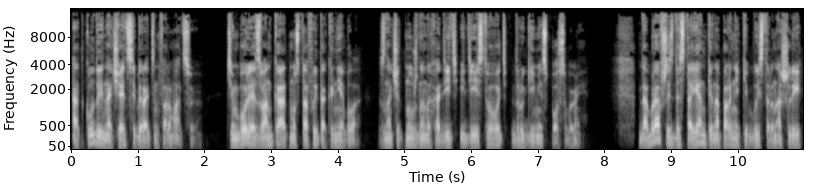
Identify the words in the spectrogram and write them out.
Откуда и начать собирать информацию. Тем более звонка от Мустафы так и не было. Значит, нужно находить и действовать другими способами. Добравшись до стоянки, напарники быстро нашли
